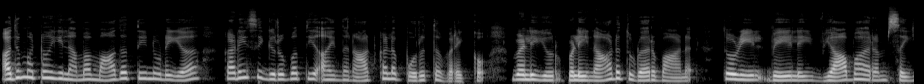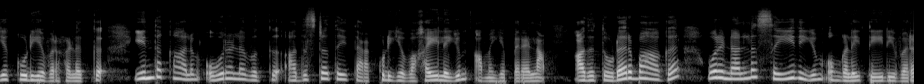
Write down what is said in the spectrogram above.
அது மட்டும் இல்லாமல் மாதத்தினுடைய கடைசி இருபத்தி ஐந்து நாட்களை பொறுத்த வரைக்கும் வெளியூர் வெளிநாடு தொடர்பான தொழில் வேலை வியாபாரம் செய்யக்கூடியவர்களுக்கு இந்த காலம் ஓரளவுக்கு அதிர்ஷ்டத்தை தரக்கூடிய வகையிலையும் அமைய பெறலாம் அது தொடர்பாக ஒரு நல்ல செய்தியும் உங்களை தேடி வர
